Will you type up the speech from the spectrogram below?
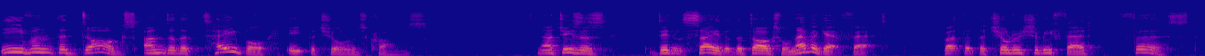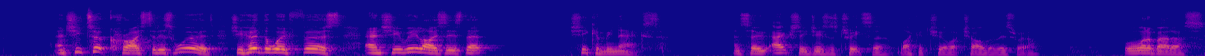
even the dogs under the table eat the children's crumbs. Now, Jesus didn't say that the dogs will never get fed, but that the children should be fed first. And she took Christ at his word. She heard the word first, and she realizes that she can be next. And so, actually, Jesus treats her like a child of Israel. Well, what about us?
